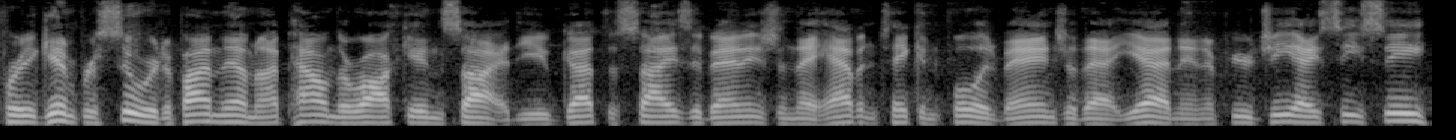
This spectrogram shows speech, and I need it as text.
for again for Seward, if I'm them, I pound the rock inside. You've got the size advantage, and they haven't taken full advantage of that yet. And if you're GICC,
